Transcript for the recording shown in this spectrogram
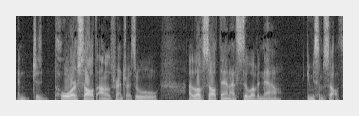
and just pour salt on those french fries. Ooh, I love salt then. I still love it now. Give me some salt.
